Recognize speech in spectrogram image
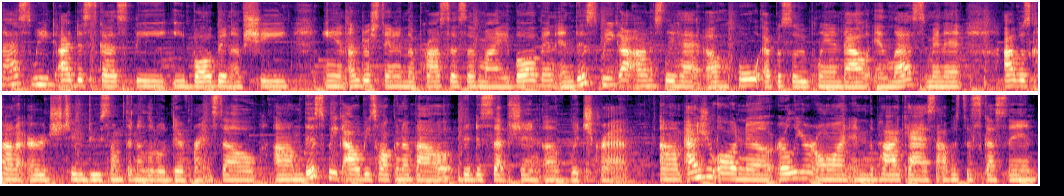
Last week, I discussed the evolving of she and understanding the process of my evolving. And this week, I honestly had a whole episode planned out. And last minute, I was kind of urged to do something a little different. So, um, this week, I'll be talking about the deception of witchcraft. Um, as you all know, earlier on in the podcast, I was discussing,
